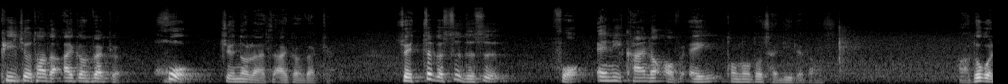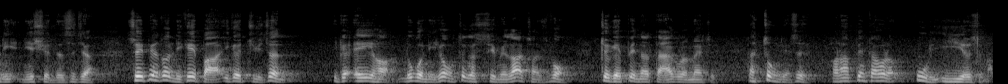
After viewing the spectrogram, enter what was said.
，P 就它的 eigenvector 或 generalized eigenvector，所以这个式子是 for any kind of A，通通都成立的东西。啊，如果你你选的是这样，所以变说你可以把一个矩阵一个 A 哈，如果你用这个 similar transform，就可以变成 diagonal matrix。但重点是，好了，变 diagonal 物理意义是什么？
